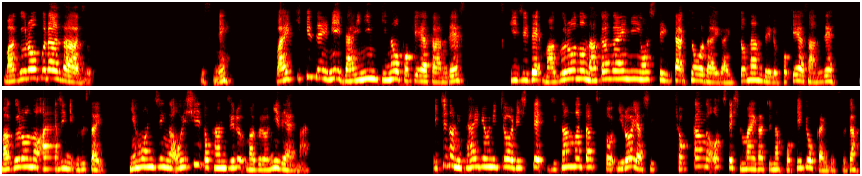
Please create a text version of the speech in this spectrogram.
マグロブラザーズですね。ワイキキ勢に大人気のポケ屋さんです。築地でマグロの仲買人をしていた兄弟が営んでいるポケ屋さんで、マグロの味にうるさい、日本人が美味しいと感じるマグロに出会えます。一度に大量に調理して時間が経つと色や食感が落ちてしまいがちなポケ業界ですが、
